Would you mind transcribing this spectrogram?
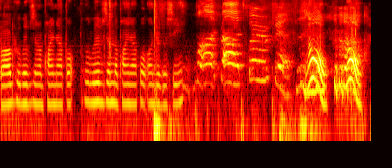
Bob, who lives in a pineapple, who lives in the pineapple under the sea. My Bob's perfect! No, no.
